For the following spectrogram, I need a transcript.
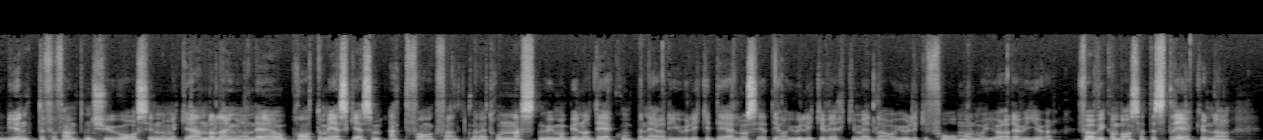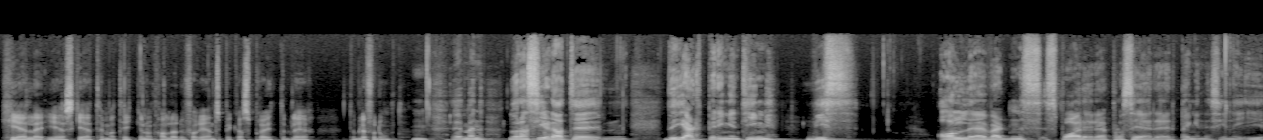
begynte for 15-20 år siden, om ikke enda lenger enn det, å prate om ESG som ett fagfelt, men jeg tror nesten vi må begynne å dekomponere de ulike delene og si at de har ulike virkemidler og ulike formål med å gjøre det vi gjør, før vi kan bare sette strek under hele ESG-tematikken og kalle det for renspikka sprøyt. Det blir, det blir for dumt. Mm. Eh, men når han sier det at det, det hjelper ingenting hvis alle verdens sparere plasserer pengene sine i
